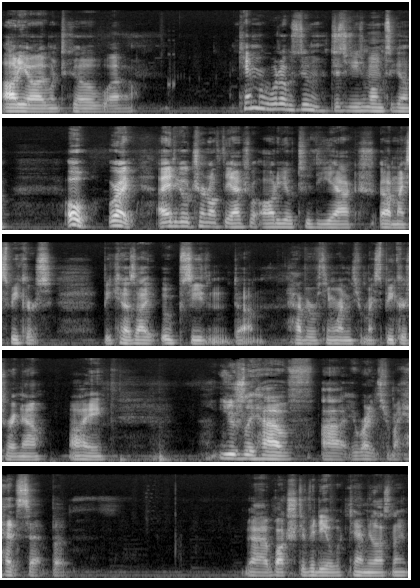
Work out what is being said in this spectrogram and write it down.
audio. I went to go. Uh, I can't remember what I was doing just a few moments ago. Oh, right. I had to go turn off the actual audio to the act- uh, my speakers because I oopsied and um, have everything running through my speakers right now. I usually have uh, it running through my headset, but I watched a video with Tammy last night.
